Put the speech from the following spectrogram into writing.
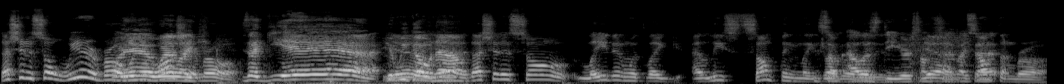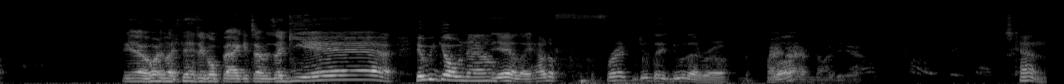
That shit is so weird, bro. Oh, when yeah, you where, watch like, it, bro. He's like, yeah, here we Yeah, go yeah, now. That shit is so laden with like at least something like Some drug related. LSD or some yeah, shit like that. something, bro. Yeah, where like they had to go back in time. It's like, yeah, here we go now. Yeah, like how the frick did they do that, bro? I, Hello? I have no idea. It's Ken.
